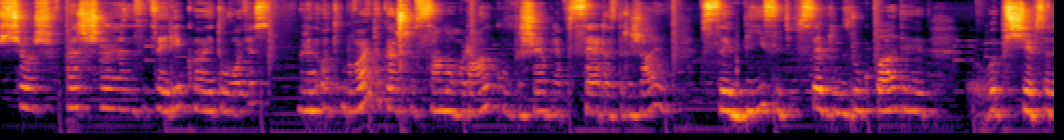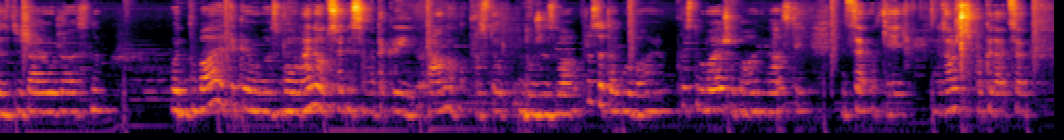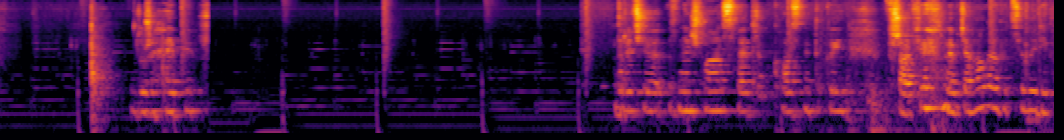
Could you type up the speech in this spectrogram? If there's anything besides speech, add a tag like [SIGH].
Що ж, вперше за цей рік е, йду в офіс. Блін, от буває таке, що з самого ранку вже бля, все роздражає, все бісить, все блін, з рук падає. Вообще все роздражає ужасно. От буває таке у вас, бо у мене от сьогодні саме такий ранок, просто дуже зла. Просто так буває. Просто буває, що поганий настрій. І це окей. Не завжди ж прокидається дуже хеппі. До речі, знайшла светрик класний такий в шафі. Не вдягала його цілий рік.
